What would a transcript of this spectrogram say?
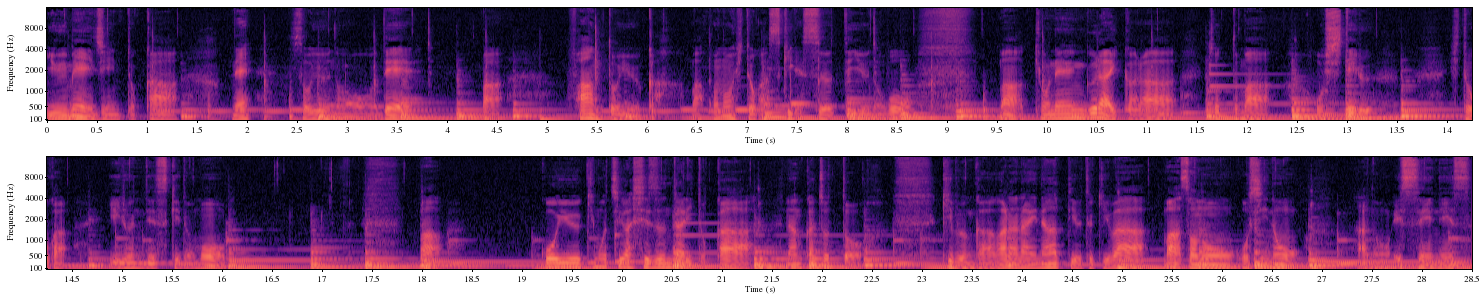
有名人とかねそういうのでまあファンというか、まあ、この人が好きですっていうのをまあ去年ぐらいからちょっとまあ推してる人がいるんですけどもまあこういう気持ちが沈んだりとかなんかちょっと気分が上がらないなっていう時はまあその推しのあの sns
